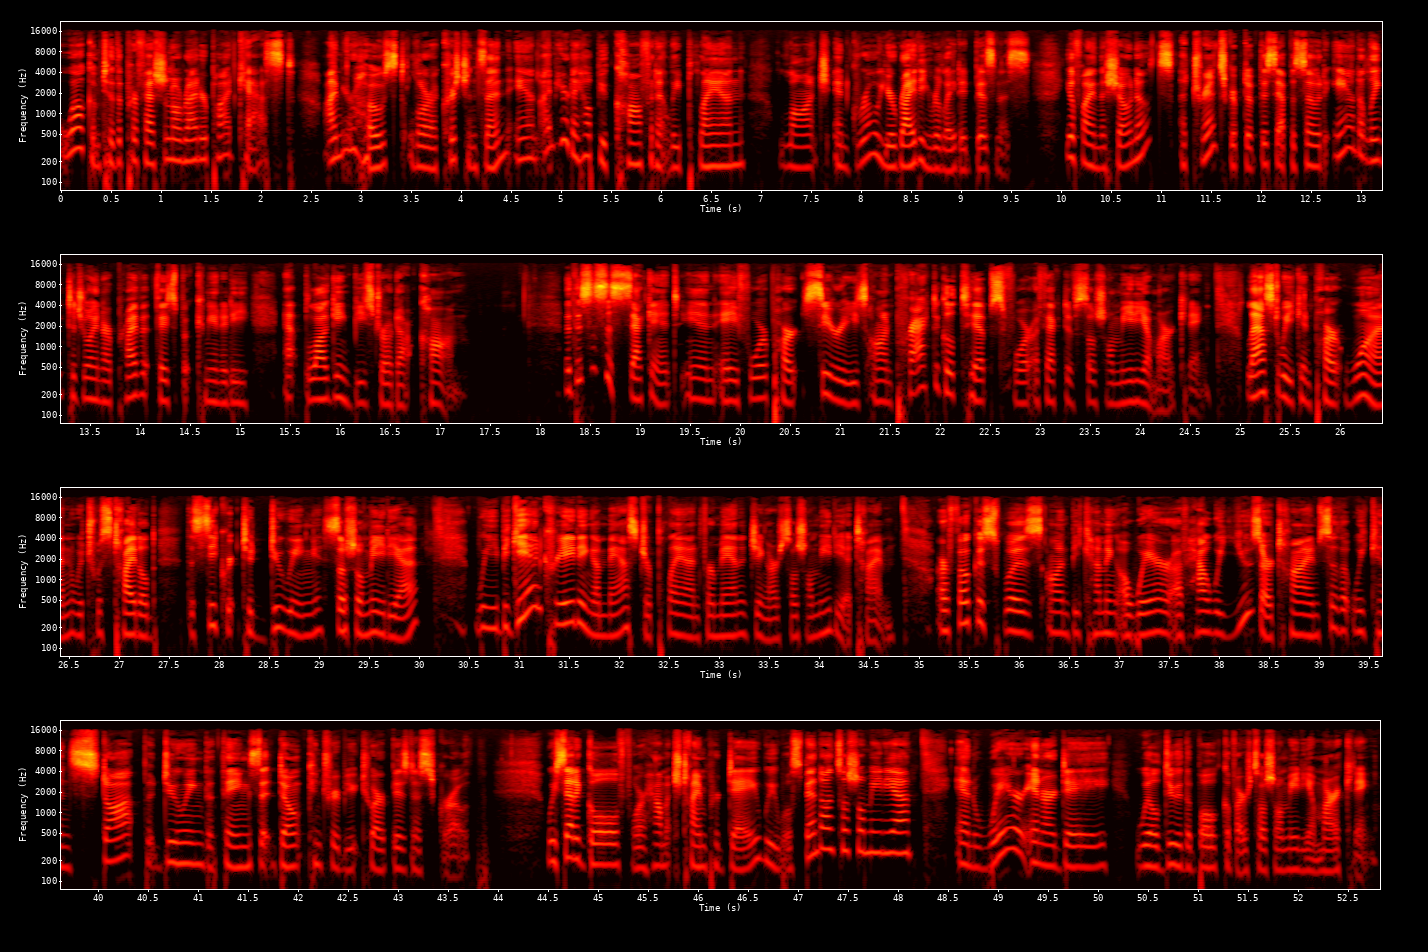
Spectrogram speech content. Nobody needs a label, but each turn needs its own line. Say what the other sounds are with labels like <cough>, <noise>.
Welcome to the Professional Writer Podcast. I'm your host, Laura Christianson, and I'm here to help you confidently plan, launch, and grow your writing related business. You'll find the show notes, a transcript of this episode, and a link to join our private Facebook community at bloggingbistro.com. This is the second in a four part series on practical tips for effective social media marketing. Last week, in part one, which was titled The Secret to Doing Social Media, we began creating a master plan for managing our social media time. Our focus was on becoming aware of how we use our time so that we can stop doing the things that don't contribute to our business growth. We set a goal for how much time per day we will spend on social media and where in our day we'll do the bulk of our social media marketing.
